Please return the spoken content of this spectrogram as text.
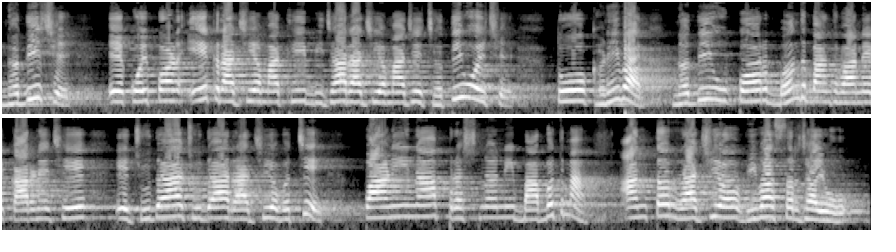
નદી છે, એ કોઈ પણ એક રાજ્યમાંથી બીજા રાજ્યમાં જે જતી હોય છે તો ઘણીવાર નદી ઉપર બંધ બાંધવાને કારણે છે, એ જુદા જુદા રાજ્ય વચ્ચે પાણીના પ્રશ્નની બાબતમાં આંતરરાજ્ય વિવાદ સર્જાયો,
